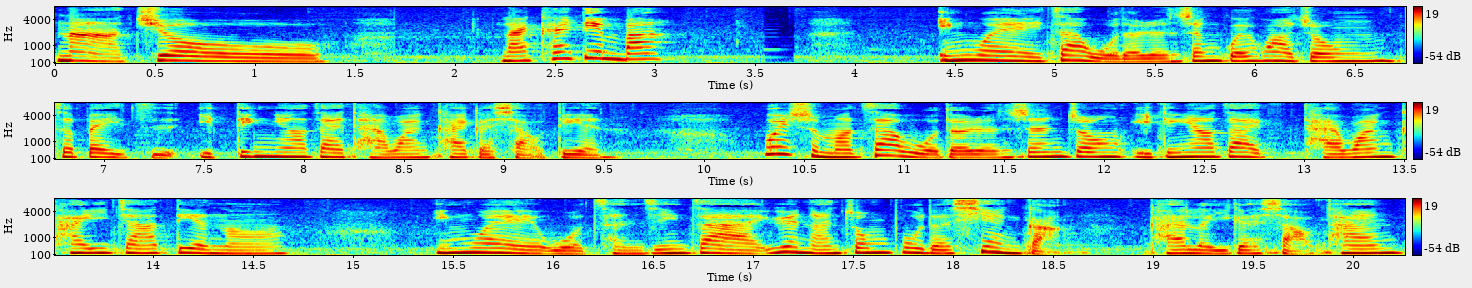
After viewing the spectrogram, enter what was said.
那就来开店吧，因为在我的人生规划中，这辈子一定要在台湾开个小店。为什么在我的人生中一定要在台湾开一家店呢？因为我曾经在越南中部的岘港开了一个小摊，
